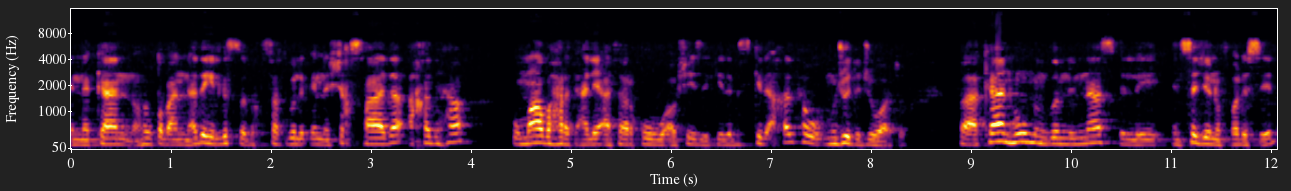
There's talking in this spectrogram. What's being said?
انه كان هو طبعا هذه القصة باختصار تقول لك إن الشخص هذا أخذها وما ظهرت عليه آثار قوة أو شيء زي كذا بس كذا أخذها وموجودة جواته. فكان هو من ضمن الناس اللي انسجنوا في اوليسيل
